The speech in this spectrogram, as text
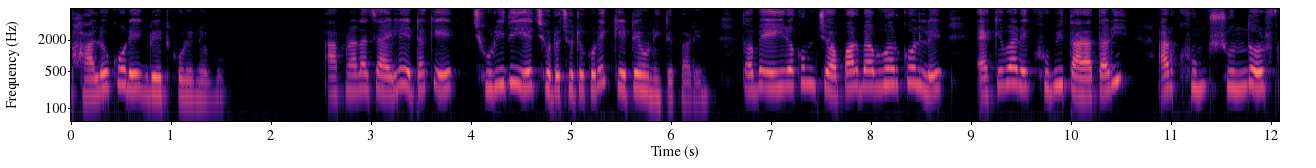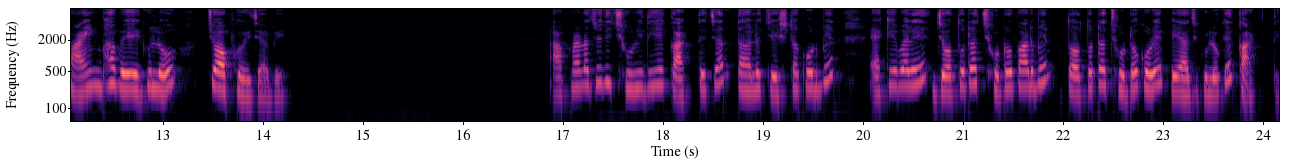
ভালো করে গ্রেট করে নেব। আপনারা চাইলে এটাকে ছুরি দিয়ে ছোট ছোট করে কেটেও নিতে পারেন। তবে এই রকম চপার ব্যবহার করলে একেবারে খুবই তাড়াতাড়ি আর খুব সুন্দর ফাইনভাবে এগুলো চপ হয়ে যাবে। আপনারা যদি ছুরি দিয়ে কাটতে চান, তাহলে চেষ্টা করবেন একেবারে যতটা ছোট পারবেন, ততটা ছোট করে পেঁয়াজগুলোকে কাটতে।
